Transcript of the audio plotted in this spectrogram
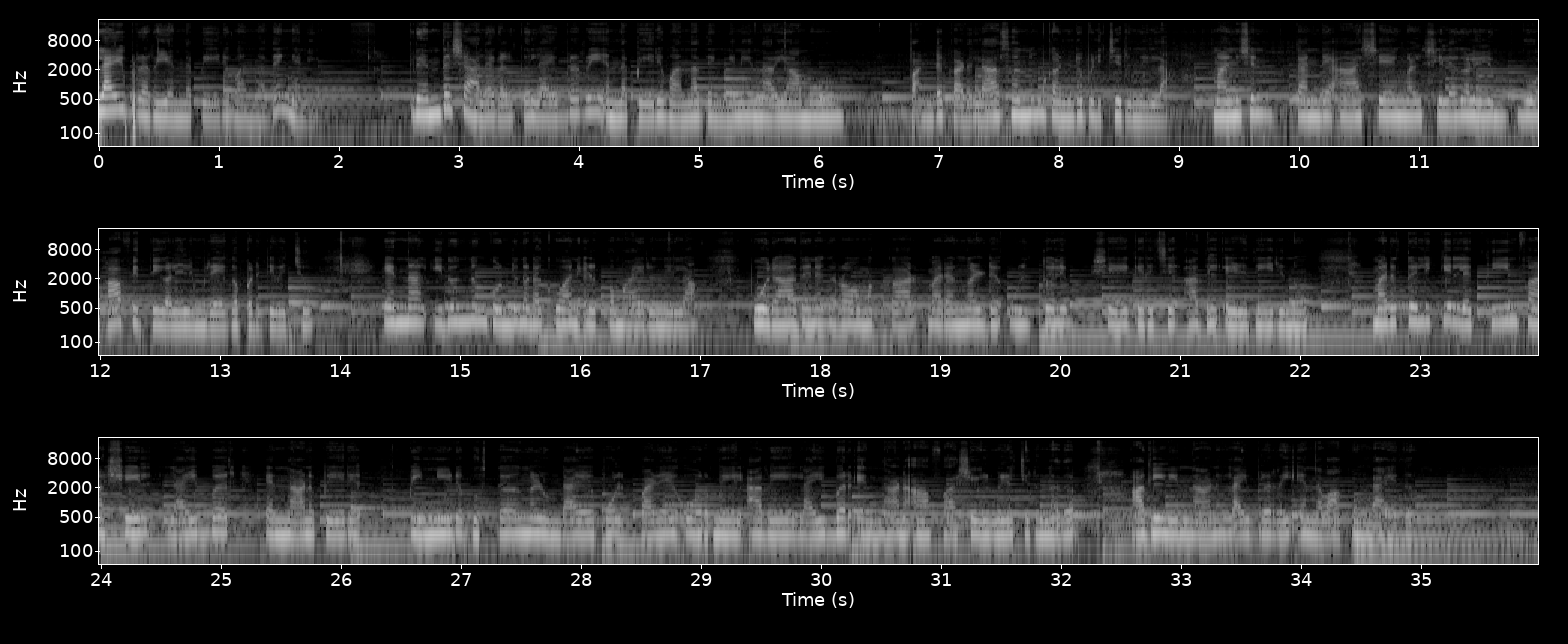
Library എന്ന പേര് വന്നതെങ്ങനെ? ഗ്രന്ഥശാലകൾക്ക് library എന്ന പേര് വന്നതെങ്ങനെയെന്നറിയാമോ? പണ്ട് കടലാസൊന്നും കണ്ടുപിടിച്ചിരുന്നില്ല. മനുഷ്യൻ തന്റെ ആശയങ്ങൾ ശിലകളിലും ഗുഹാഭിത്തികളിലും രേഖപ്പെടുത്തി വെച്ചു എന്നാൽ ഇതൊന്നും കൊണ്ടു നടക്കുവാൻ എളുപ്പമായിരുന്നില്ല. പുരാതന റോമക്കാർ മരങ്ങളുടെ ഉൾത്തൊലി ശേഖരിച്ച് അതിൽ എഴുതിയിരുന്നു. മരത്തൊലിക്ക് ലത്തീൻ ഭാഷയിൽ ലൈബർ എന്നാണ് പേര്. പിന്നീട് പുസ്തകങ്ങൾ ഉണ്ടായപ്പോൾ പഴയ ഓർമ്മയിൽ അവയെ ലൈബർ എന്നാണ് ആ ഭാഷയിൽ വിളിച്ചിരുന്നത്. അതിൽ നിന്നാണ് ലൈബ്രറി എന്ന വാക്കുണ്ടായത്.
